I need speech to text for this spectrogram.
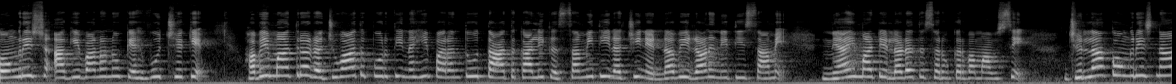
કોંગ્રેસ આગેવાનોનું કહેવું છે કે હવે માત્ર રજૂઆત પૂરતી નહીં, પરંતુ તાત્કાલિક સમિતિ રચીને નવી રણનીતિ સામે ન્યાય માટે લડત શરૂ કરવામાં આવશે. જિલ્લા કોંગ્રેસના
